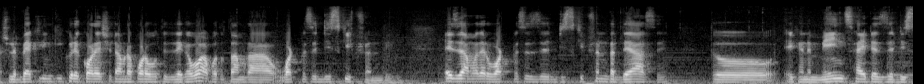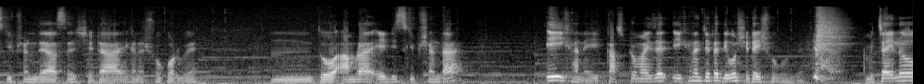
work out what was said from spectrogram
আসলে ব্যাকলিং কী করে করে সেটা আমরা পরবর্তীতে দেখাবো। আপাতত আমরা ওয়ার্ডপ্রেসের ডিসক্রিপশন দিই এই যে আমাদের ওয়ার্ডপ্রেসের যে ডিসক্রিপশনটা দেওয়া আছে তো এখানে মেইন সাইটের যে ডিসক্রিপশন দেওয়া আছে, সেটা এখানে শো করবে। তো আমরা এই ডিসক্রিপশনটা এইখানে, এই কাস্টমাইজের এইখানে যেটা দেবো, সেটাই শো করবে। আমি চাইলেও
